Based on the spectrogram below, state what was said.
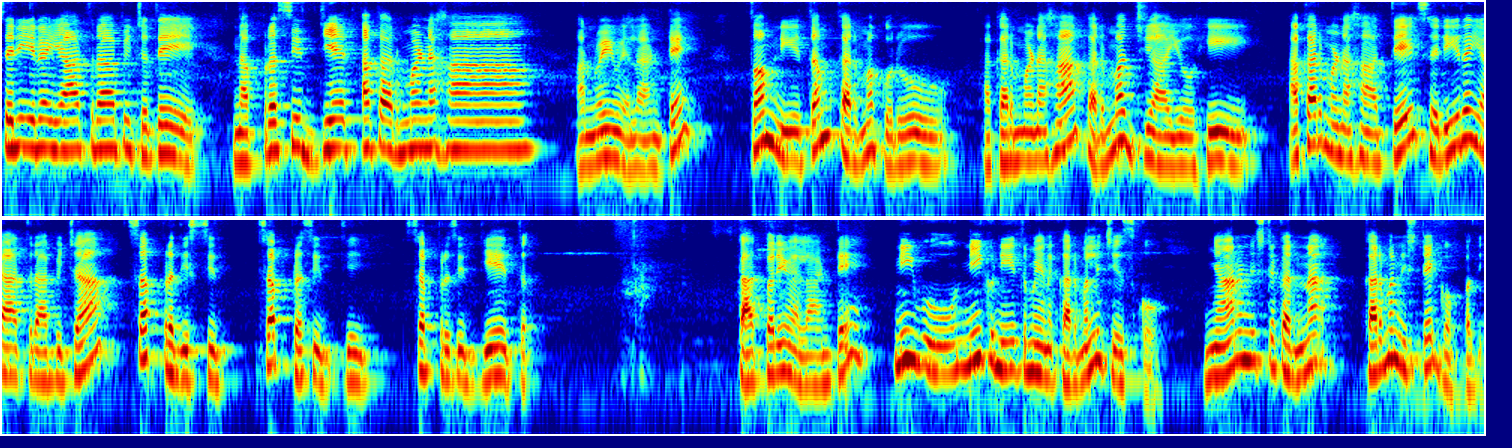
శరీరయాత్రాపి చతే న ప్రసిద్ధ్యేత్ అకర్మణ. అన్వయం ఎలా అంటే త్వం నియతం కర్మ కురు. అకర్మణ కర్మజ్యాయోహి అకర్మణ తే శరీరయాత్రాపి చ సప్రదిసి సప్రసిద్ధి సప్రసిద్ధ్యేత్. తాత్పర్యం ఎలా అంటే నీవు నీకు నియతమైన కర్మల్ని చేసుకో. జ్ఞాననిష్ట కన్నా కర్మనిష్టే గొప్పది.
